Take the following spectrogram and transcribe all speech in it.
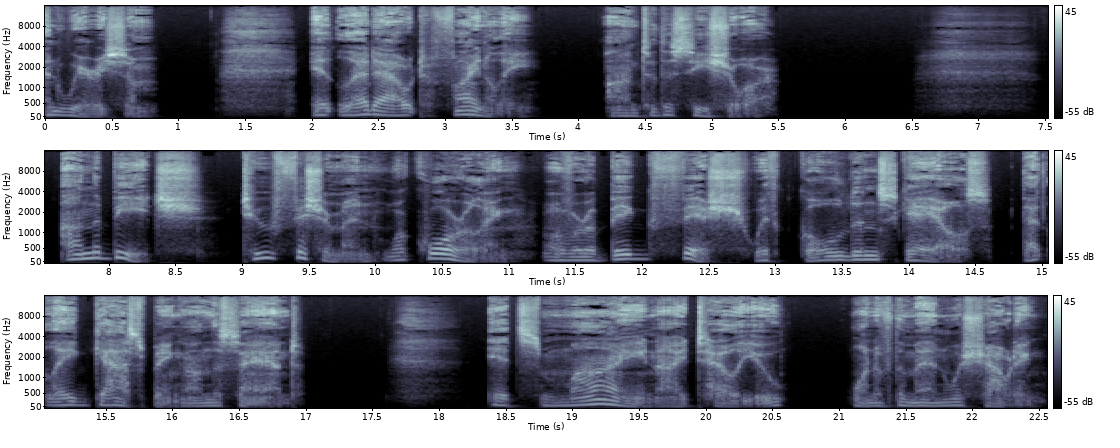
and wearisome. It led out, finally, onto the seashore. On the beach, two fishermen were quarreling over a big fish with golden scales that lay gasping on the sand. It's mine, I tell you, one of the men was shouting.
